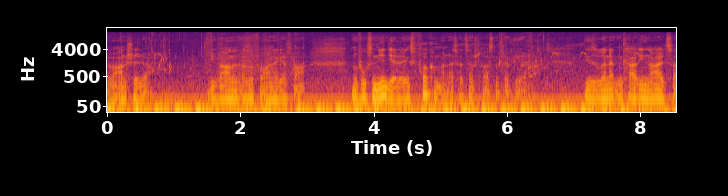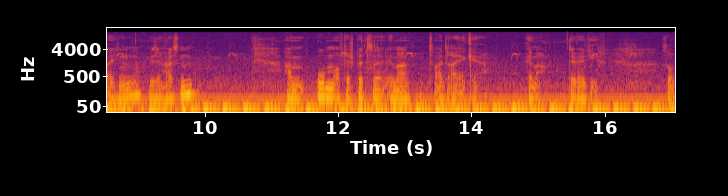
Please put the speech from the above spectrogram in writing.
Warnschilder. Die warnen also vor einer Gefahr. Nun funktionieren die allerdings vollkommen anders als im Straßenverkehr. Die sogenannten Kardinalzeichen, wie sie heißen, haben oben auf der Spitze immer zwei Dreiecke. Immer, definitiv. So,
